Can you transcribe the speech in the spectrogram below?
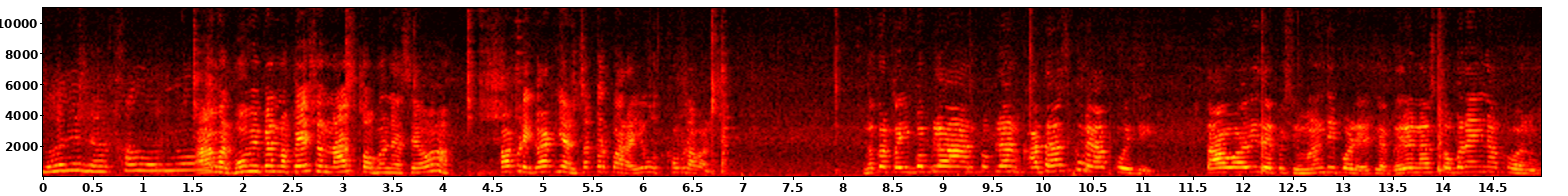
અમાર ભૂમિબેન નો સ્પેશિયલ નાસ્તો બને છે, હો. ફાફડી ગાંઠિયા ને શક્કરપારા એવું જ ખવડાવવાનું. નકર તો ઈ બબલાન ને ખાધા જ કરે આખો દી. તાવ આવી જાય પછી માંદી પડે, એટલે ઘરે નાસ્તો બનાવી નાખવાનું.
